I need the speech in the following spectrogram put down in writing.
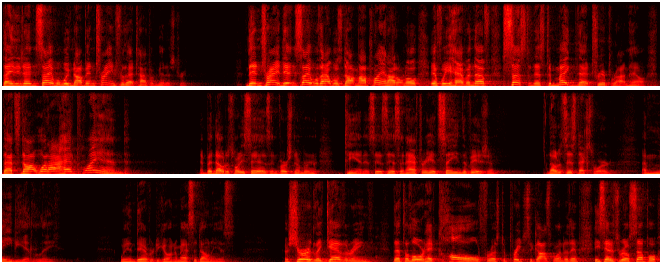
They didn't say, Well, we've not been trained for that type of ministry. Didn't train, didn't say, well, that was not my plan. I don't know if we have enough sustenance to make that trip right now. That's not what I had planned. And but notice what he says in verse number 10. It says this, and after he had seen the vision, notice this next word, immediately we endeavored to go into Macedonia. Assuredly gathering that the Lord had called for us to preach the gospel unto them. He said it's real simple.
